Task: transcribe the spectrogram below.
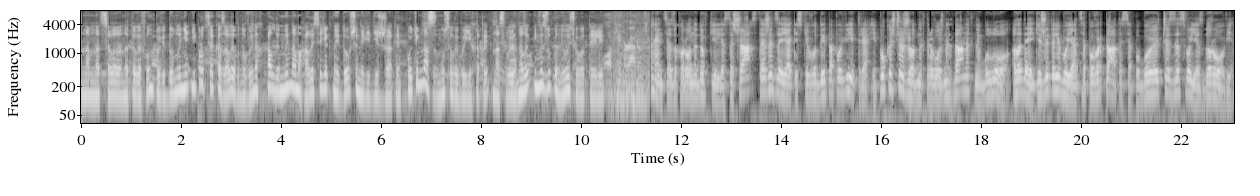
Нам надсилали на телефон повідомлення і про це казали в новинах, але ми намагалися якнайдовше не від'їжджати. Потім нас змусили виїхати. Нас вигнали, і ми зупинились у готелі. Агенція з охорони довкілля США стежить за якістю води та повітря, і поки що жодних тривожних даних не було. Але деякі жителі бояться повертатися, побоюючись за своє здоров'я.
